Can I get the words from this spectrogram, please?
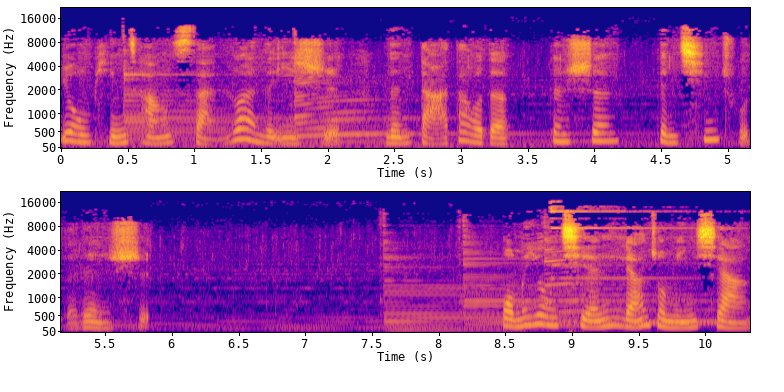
用平常散乱的意识能达到的更深、更清楚的认识。我们用前两种冥想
